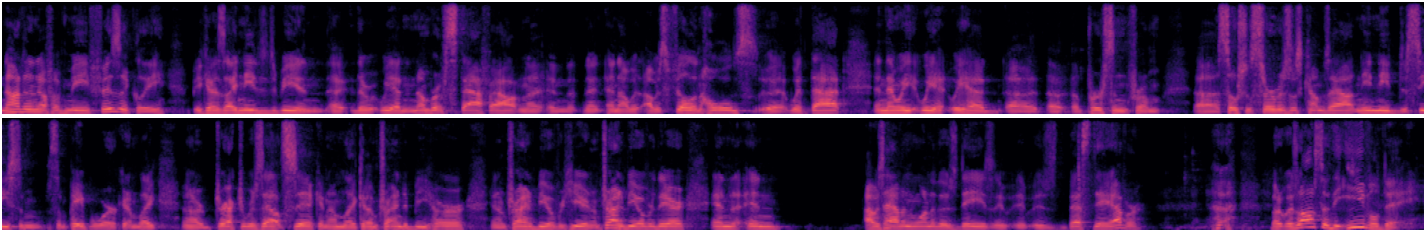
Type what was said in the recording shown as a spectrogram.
not enough of me physically because I needed to be in. Uh, there, we had a number of staff out, and I, and, and I, was, I was filling holes uh, with that. And then we we we had uh, a, a, person from uh, social services comes out, and he needed to see some some paperwork. And I'm like, and our director was out sick, and I'm like, I'm trying to be her, and I'm trying to be over here, and I'm trying to be over there, and and I was having one of those days. It, it was the best day ever, but it was also the evil day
